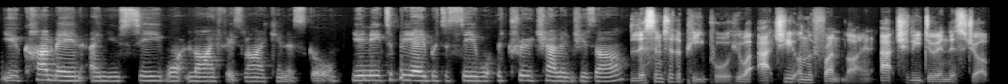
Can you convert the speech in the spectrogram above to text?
You come in and you see what life is like in a school. You need to be able to see what the true challenges are. Listen to the people who are actually on the front line, actually doing this job.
